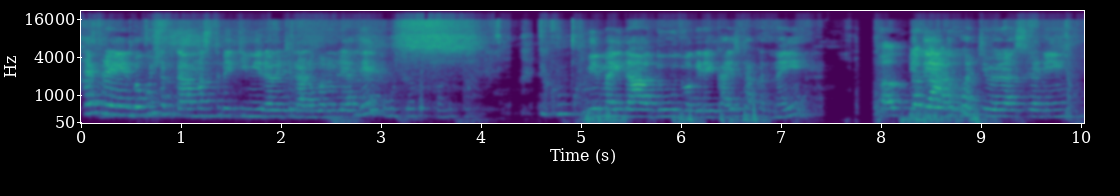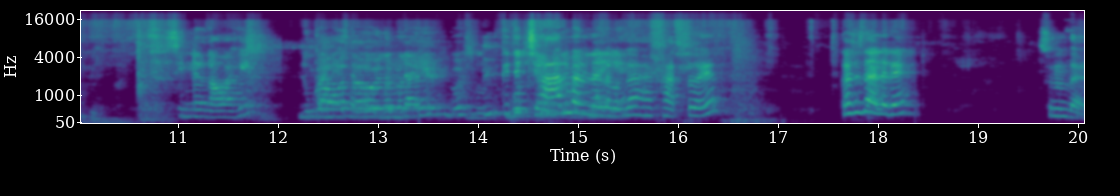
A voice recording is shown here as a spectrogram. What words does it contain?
हाय फ्रेंड बघू शकता मस्तपैकी मी रव्याचे लाडू बनवले आहे मी मैदा दूध वगैरे काहीच टाकत नाही. इथे दुपारची वेळ असल्याने सिन्नर गाव आहे. दुकाने सर्व बंद. किती छान बनलेलं बघा हा खातोय. कसं झालं रे? सुंदर.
